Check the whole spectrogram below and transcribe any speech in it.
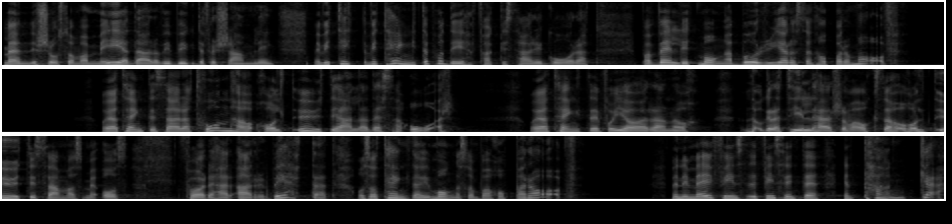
människor som var med där och vi byggde församling. Men vi, tittade, vi tänkte på det faktiskt här igår att var väldigt många börjar och sen hoppar de av. Och jag tänkte så här att hon har hållit ut i alla dessa år. Och jag tänkte på Göran och några till här som också har hållit ut tillsammans med oss för det här arbetet. Och så tänkte jag hur många som bara hoppar av. Men i mig finns det finns inte en tanke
